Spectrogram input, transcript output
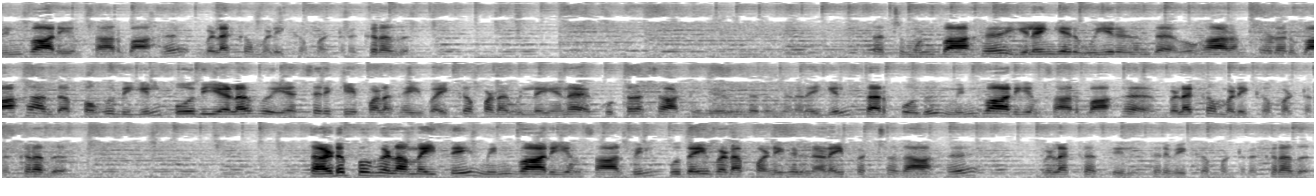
மின்வாரியம் சார்பாக விளக்கம் அளிக்கப்பட்டிருக்கிறது. சற்று முன்பாக இளைஞர் உயிரிழந்த விவகாரம் தொடர்பாக அந்த பகுதியில் போதிய அளவு எச்சரிக்கை பலகை வைக்கப்படவில்லை என குற்றச்சாட்டு எழுந்திருந்த நிலையில் தற்போது மின்வாரியம் சார்பாக விளக்கம் அளிக்கப்பட்டிருக்கிறது. தடுப்புகள் அமைத்தே மின்வாரியம் சார்பில் புதைவட பணிகள் நடைபெற்றதாக விளக்கத்தில் தெரிவிக்கப்பட்டிருக்கிறது.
